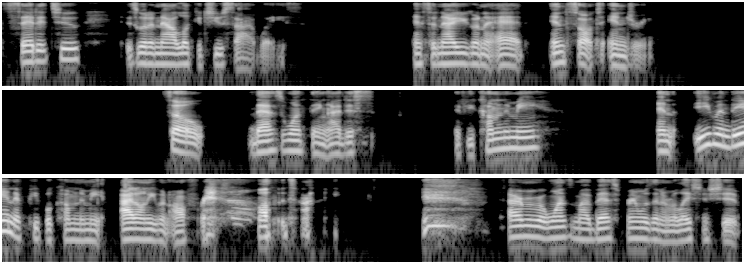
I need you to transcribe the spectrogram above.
said it to is going to now look at you sideways. And so now you're going to add insult to injury. So that's one thing I just, if you come to me, and even then, if people come to me, I don't even offer it all the time. I remember once my best friend was in a relationship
